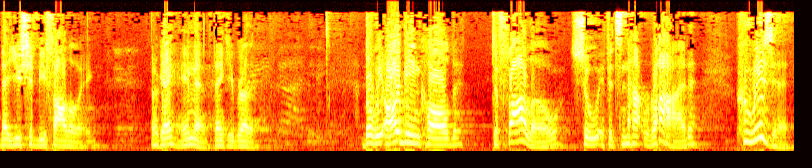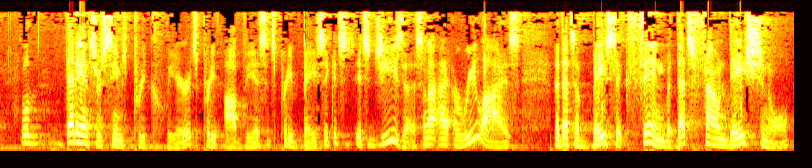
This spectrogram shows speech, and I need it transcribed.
that you should be following. Okay? Amen. Thank you, brother. But we are being called to follow, so if it's not Rod, who is it? Well, that answer seems pretty clear. It's pretty obvious. It's pretty basic. It's, it's Jesus. And I, I realize that that's a basic thing, but that's foundational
